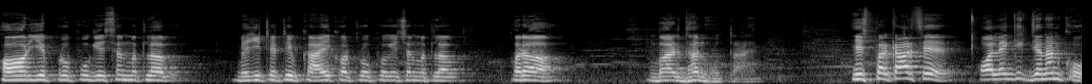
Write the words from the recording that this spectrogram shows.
और ये प्रोपोगेशन मतलब वेजिटेटिव कायिक और प्रोपोगेशन मतलब प्रवर्धन होता है। इस प्रकार से अलैंगिक जनन को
